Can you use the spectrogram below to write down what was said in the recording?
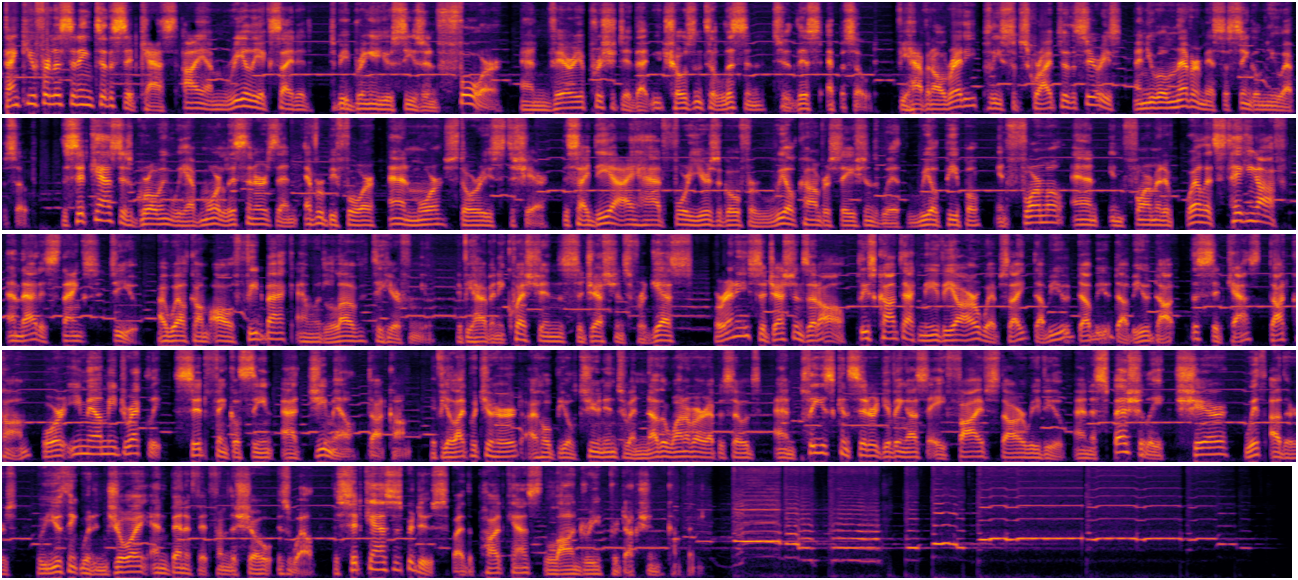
Thank you for listening to the Sydcast. I am really excited to be bringing you season four and very appreciative that you've chosen to listen to this episode. If you haven't already, please subscribe to the series and you will never miss a single new episode. The Sydcast is growing. We have more listeners than ever before and more stories to share. This idea I had four years ago for real conversations with real people, informal and informative, well, it's taking off, and that is thanks to you. I welcome all feedback and would love to hear from you. If you have any questions, suggestions for guests, or any suggestions at all, please contact me via our website, www.thesydcast.com, or email me directly, sydfinkelstein at gmail.com. If you like what you heard, I hope you'll tune into another one of our episodes, and please consider giving us a five star review, and especially share with others who you think would enjoy and benefit from the show as well. The Sydcast is produced by the Podcast Laundry Production Company.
